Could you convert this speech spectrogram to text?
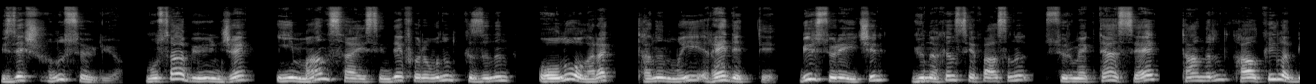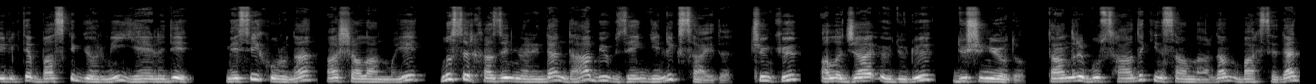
bize şunu söylüyor. Musa büyüyünce iman sayesinde Firavun'un kızının oğlu olarak tanınmayı reddetti. Bir süre için günahın sefasını sürmektense Tanrı'nın halkıyla birlikte baskı görmeyi yeğledi. Mesih uğruna aşağılanmayı Mısır hazinelerinden daha büyük zenginlik saydı. Çünkü alacağı ödülü düşünüyordu. Tanrı bu sadık insanlardan bahseden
